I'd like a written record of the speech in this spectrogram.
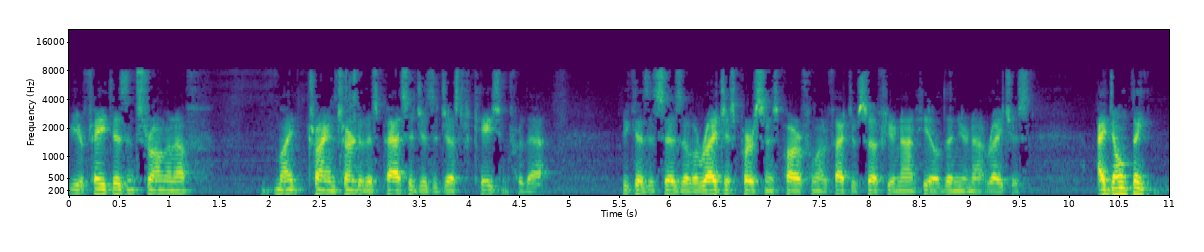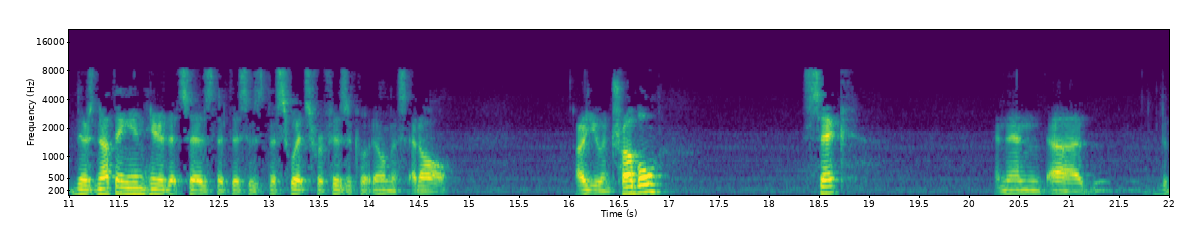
your faith isn't strong enough might try and turn to this passage as a justification for that. Because it says of a righteous person is powerful and effective. So if you're not healed, then you're not righteous. I don't think there's nothing in here that says that this is the switch for physical illness at all. Are you in trouble? Sick? And then uh, the,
